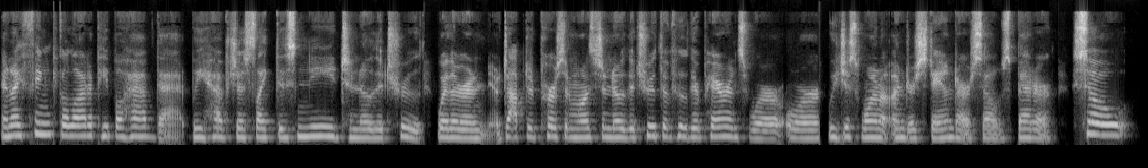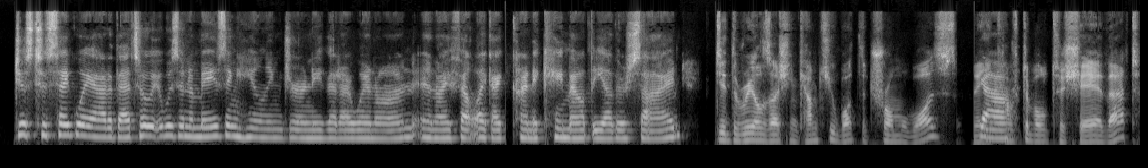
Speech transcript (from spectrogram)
And I think a lot of people have that. We have just like this need to know the truth, whether an adopted person wants to know the truth of who their parents were, or we just want to understand ourselves better. So, just to segue out of that, so it was an amazing healing journey that I went on, and I felt like I kind of came out the other side. Did the realization come to you what the trauma was? Are you Yeah. comfortable to share that?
